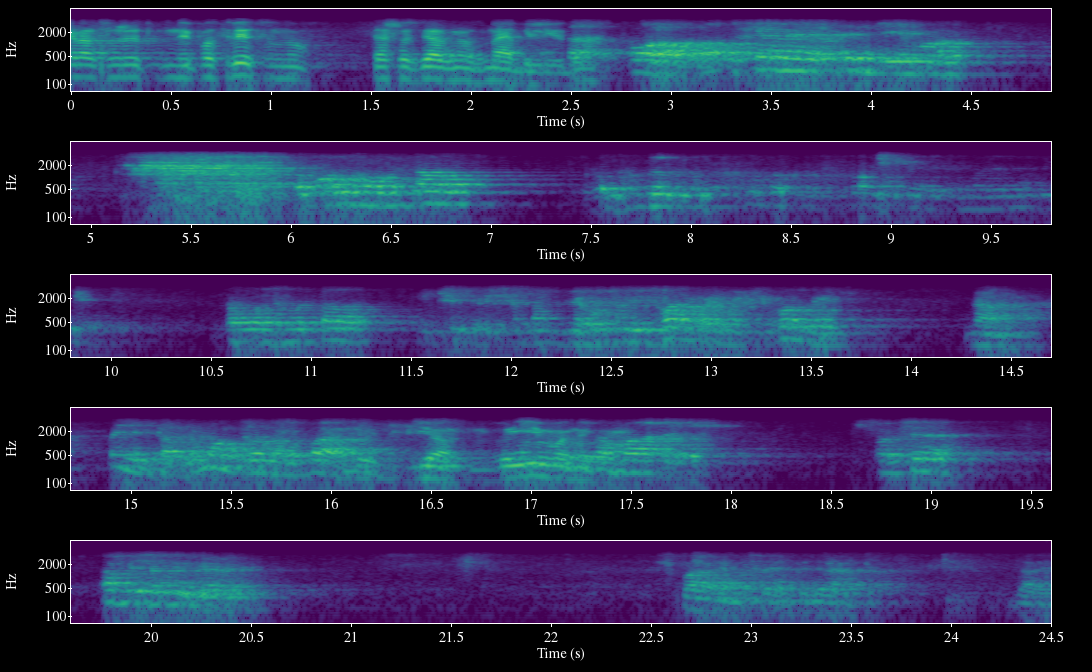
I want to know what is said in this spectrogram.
Якраз вже непосередньо те, що зв'язано з мебелью, так? О, таке ми зміємо. Такого метал, розробили рахунок, розкройки, як має бути. Завоз метал, і чуєш, що нам для готують варварів, чи робить нам. Ми їм там ремонт робимо, бачимо. Ясно, ви їм вони вам. Оце, а ми собі це підряд. Далі.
